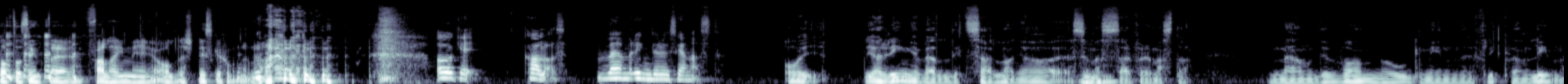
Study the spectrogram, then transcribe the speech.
låt oss inte falla in i åldersdiskussionen. här. Okej, Carlos. Vem ringde du senast? Oj, jag ringer väldigt sällan. Jag smsar för det mesta. Men det var nog min flickvän Linn.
